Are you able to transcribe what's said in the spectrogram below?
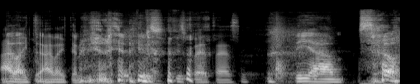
I liked it. I liked interviewing him. he's, he's fantastic. The um so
